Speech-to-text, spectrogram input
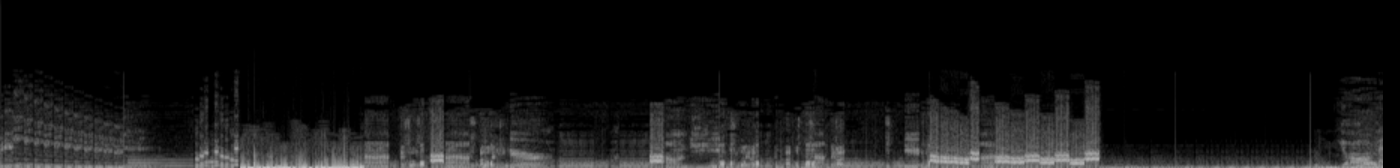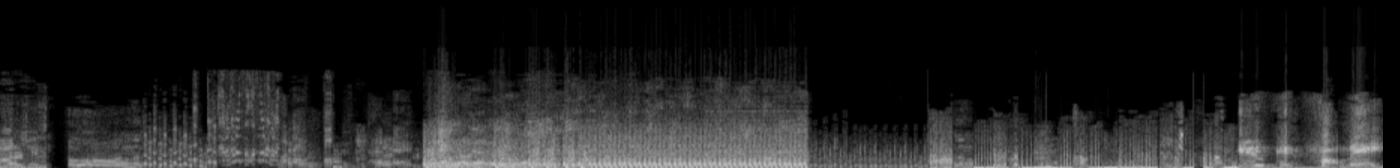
Here. Hello on the. You can fuck me!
